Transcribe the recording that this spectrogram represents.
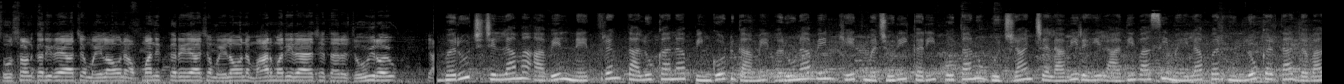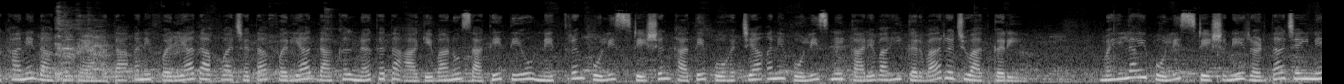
શોષણ કરી રહ્યા છે, મહિલાઓને અપમાનિત કરી રહ્યા છે, મહિલાઓને માર મારી રહ્યા છે, ત્યારે જોઈ રહ્યું ભરૂચ જિલ્લામાં આવેલ નેત્રંગ તાલુકાના પિંગોટ ગામે અરુણાબેન ખેત મજૂરી કરી પોતાનું ગુજરાન ચલાવી રહેલ આદિવાસી મહિલા પર હુમલો કરતા દવાખાને દાખલ થયા હતા અને ફરિયાદ આપવા છતાં ફરિયાદ દાખલ ન થતા આગેવાનો સાથે તેઓ નેત્રંગ પોલીસ સ્ટેશન ખાતે પહોંચ્યા અને પોલીસને કાર્યવાહી કરવા રજૂઆત કરી. મહિલાએ પોલીસ સ્ટેશને રડતા જઈને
